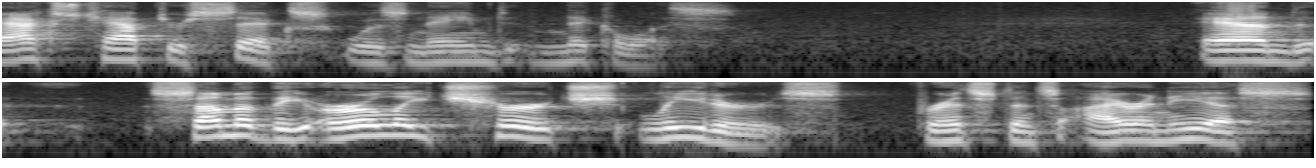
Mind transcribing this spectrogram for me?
Acts chapter 6 was named Nicholas. And some of the early church leaders, for instance, Irenaeus,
